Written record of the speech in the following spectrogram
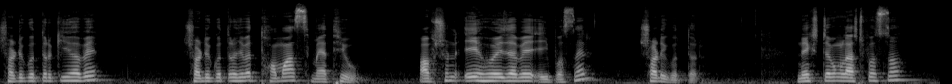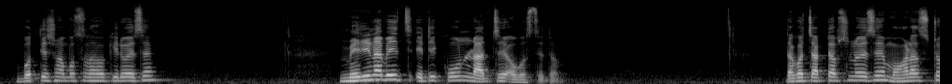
সঠিক উত্তর কী হবে? সঠিক উত্তর হয়ে যাবে থমাস ম্যাথিউ। অপশন এ হয়ে যাবে এই প্রশ্নের সঠিক উত্তর। নেক্সট এবং লাস্ট প্রশ্ন। বত্রিশ নম্বর প্রশ্ন দেখো কী রয়েছে? মেরিনা বিচ এটি কোন রাজ্যে অবস্থিত? দেখো, চারটে অপশন রয়েছে, মহারাষ্ট্র,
